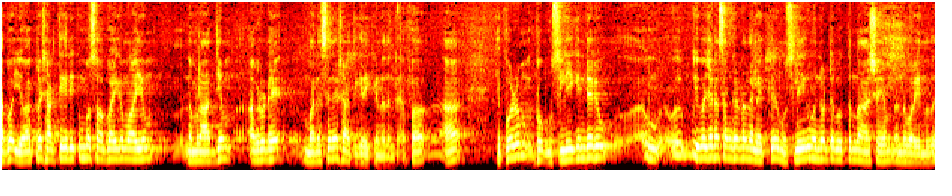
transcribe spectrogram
അപ്പോൾ യുവാക്കളെ ശാക്തീകരിക്കുമ്പോൾ സ്വാഭാവികമായും നമ്മൾ ആദ്യം അവരുടെ മനസ്സിനെ ശാക്തീകരിക്കേണ്ടതുണ്ട്. അപ്പോൾ ആ എപ്പോഴും ഇപ്പോൾ മുസ്ലിം ലീഗിന്റെ ഒരു യുവജന സംഘടന നിലയ്ക്ക് മുസ്ലിം ലീഗ് മുന്നോട്ട് വെക്കുന്ന ആശയം എന്ന് പറയുന്നത്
